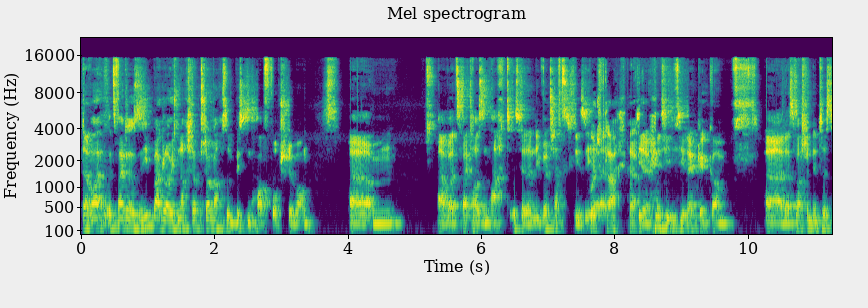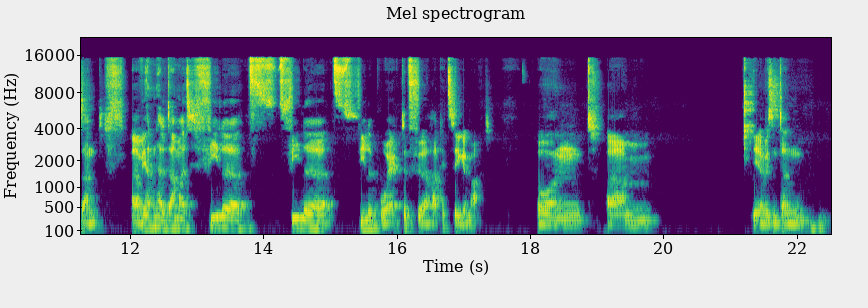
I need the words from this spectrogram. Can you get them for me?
da war, 2007 war, glaube ich, noch, schon noch so ein bisschen Aufbruchstimmung. Ähm, aber 2008 ist ja dann die Wirtschaftskrise Gut, klar, ja. direkt gekommen. Äh, das war schon interessant. Äh, wir hatten halt damals viele, viele, viele Projekte für HTC gemacht. Und ähm, ja, wir sind dann,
